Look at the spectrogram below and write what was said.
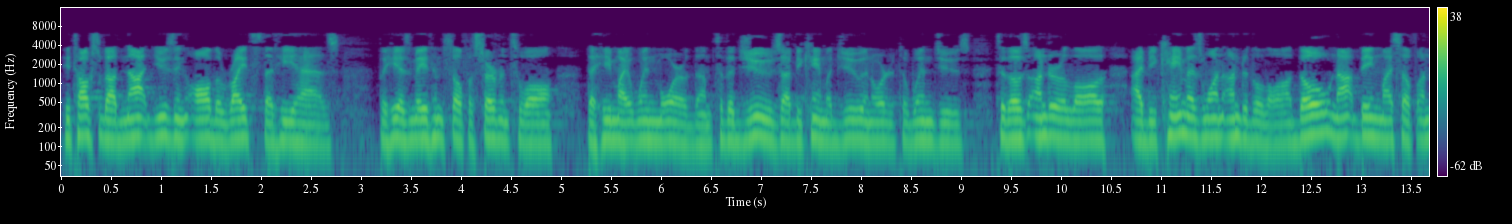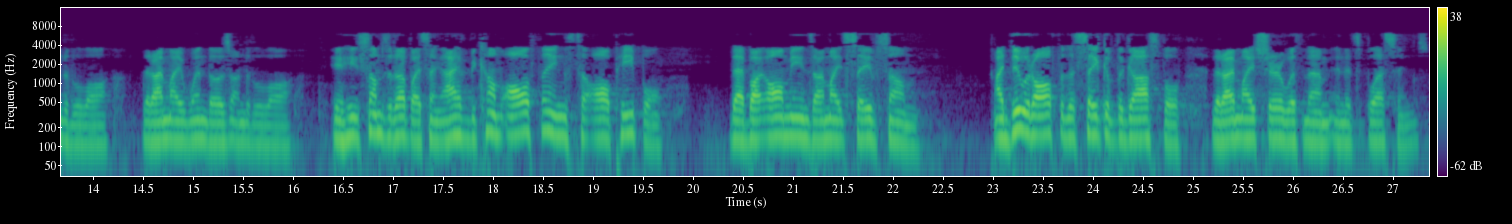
he talks about not using all the rights that he has but he has made himself a servant to all that he might win more of them. To the Jews, I became a Jew in order to win Jews. To those under a law, I became as one under the law, though not being myself under the law, that I might win those under the law. He sums it up by saying, I have become all things to all people, that by all means I might save some. I do it all for the sake of the gospel, that I might share with them in its blessings.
